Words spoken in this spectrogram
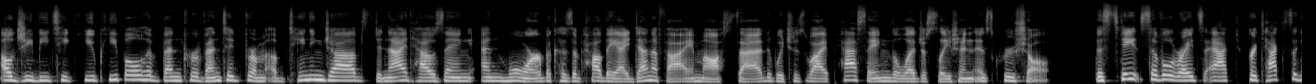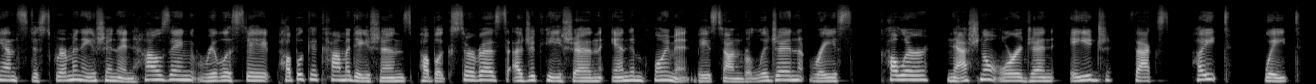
LGBTQ people have been prevented from obtaining jobs, denied housing, and more because of how they identify, Moss said, which is why passing the legislation is crucial. The State Civil Rights Act protects against discrimination in housing, real estate, public accommodations, public service, education, and employment based on religion, race, color, national origin, age, sex, height, weight,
